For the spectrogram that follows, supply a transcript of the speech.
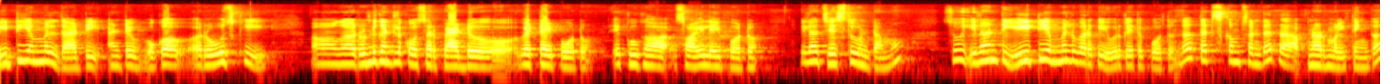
ఎయిటీ ఎంఎల్ దాటి అంటే ఒక రోజుకి రెండు గంటలకు ఒకసారి ప్యాడ్ వెట్ అయిపోవటం ఎక్కువగా సాయిల్ అయిపోవటం ఇలా చేస్తూ ఉంటాము. సో ఇలాంటి ఎయిటీ ఎంఎల్ వరకు ఎవరికైతే పోతుందో దట్స్ కమ్స్ అండర్ అబ్నార్మల్ థింగ్గా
